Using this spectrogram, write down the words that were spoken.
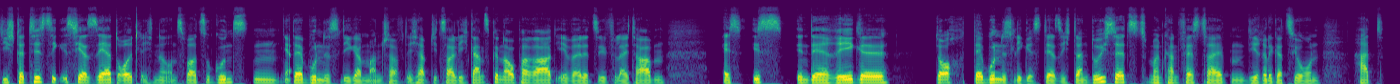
Die Statistik ist ja sehr deutlich, ne? und zwar zugunsten Ja. der Bundesligamannschaft. Ich habe die Zahl nicht ganz genau parat, ihr werdet sie vielleicht haben. Es ist in der Regel doch der Bundesligist, der sich dann durchsetzt. Man kann festhalten, die Relegation hat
